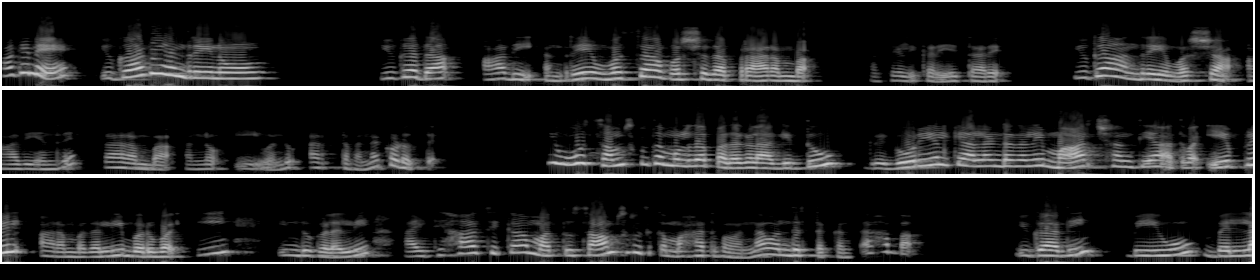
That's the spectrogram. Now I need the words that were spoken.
ಹಾಗೆಯೇ ಯುಗಾದಿ ಅಂದ್ರೇನು? ಯುಗದ ಆದಿ ಅಂದರೆ ಹೊಸ ವರ್ಷದ ಪ್ರಾರಂಭ. ಅಂತೇಳಿ ಕರೆಯುತ್ತಾರೆ. ಯುಗ ಅಂದರೆ ವರ್ಷ, ಆದಿ ಅಂದರೆ ಪ್ರಾರಂಭ ಅನ್ನೋ ಈ ಒಂದು ಅರ್ಥವನ್ನು ಕೊಡುತ್ತೆ. ಇವು ಸಂಸ್ಕೃತ ಮೂಲದ ಪದಗಳಾಗಿದ್ದು, ಗ್ರೆಗೋರಿಯಲ್ ಕ್ಯಾಲೆಂಡರ್ನಲ್ಲಿ ಮಾರ್ಚ್ ಅಂತ್ಯ ಅಥವಾ ಏಪ್ರಿಲ್ ಆರಂಭದಲ್ಲಿ ಬರುವ ಈ ಹಿಂದೂಗಳಲ್ಲಿ ಐತಿಹಾಸಿಕ ಮತ್ತು ಸಾಂಸ್ಕೃತಿಕ ಮಹತ್ವವನ್ನು ಹೊಂದಿರತಕ್ಕಂಥ ಹಬ್ಬ. ಯುಗಾದಿ, ಬೇವು, ಬೆಲ್ಲ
